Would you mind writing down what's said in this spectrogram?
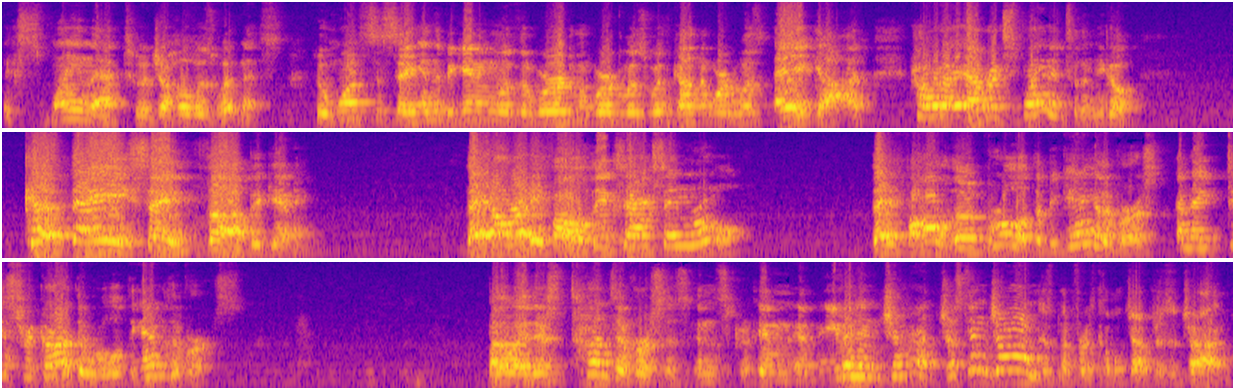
explain that to a Jehovah's Witness who wants to say, in the beginning was the Word, and the Word was with God, and the Word was a God? How would I ever explain it to them? You go, because they say the beginning. They already follow the exact same rule. They follow the rule at the beginning of the verse, and they disregard the rule at the end of the verse. By the way, there's tons of verses in, the, in, in even in John, just in John, just in the first couple chapters of John,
